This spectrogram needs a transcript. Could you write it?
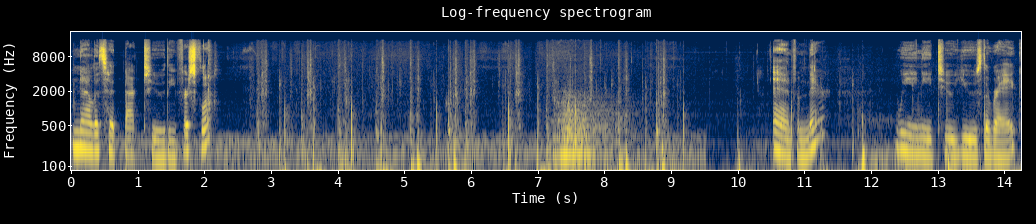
Now let's head back to the first floor. And from there, we need to use the rag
